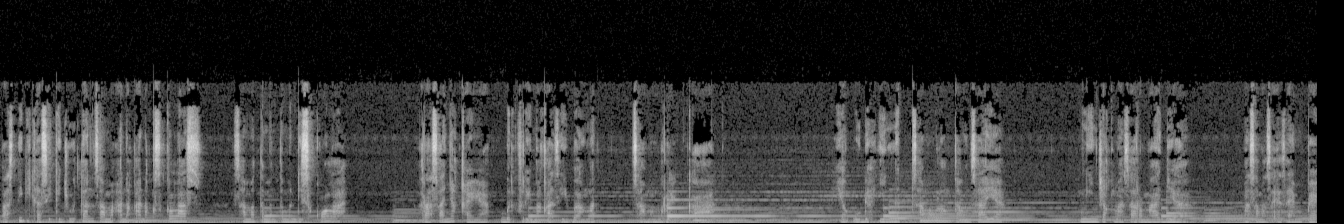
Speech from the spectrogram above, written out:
pasti dikasih kejutan sama anak-anak sekelas, sama teman-teman di sekolah. Rasanya kayak berterima kasih banget sama mereka yang udah inget sama ulang tahun saya. Menginjak masa remaja, masa-masa SMP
